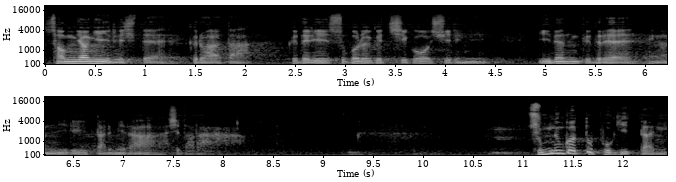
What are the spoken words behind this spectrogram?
성령이 이르시되 그러하다 그들이 수고를 그치고 쉬리니 이는 그들의 행한 일이 따름이라 하시더라. 죽는 것도 복이 있다니.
